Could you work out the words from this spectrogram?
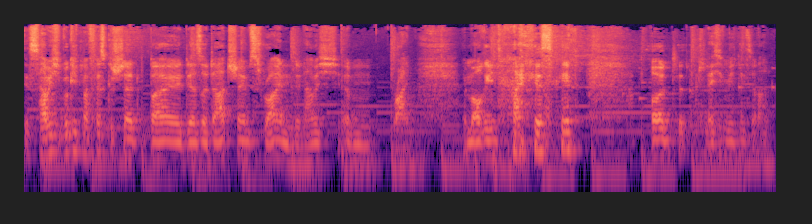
Das habe ich wirklich mal festgestellt bei der Soldat James Ryan, den habe ich im Ryan im Original gesehen und lächle mich nicht so an.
